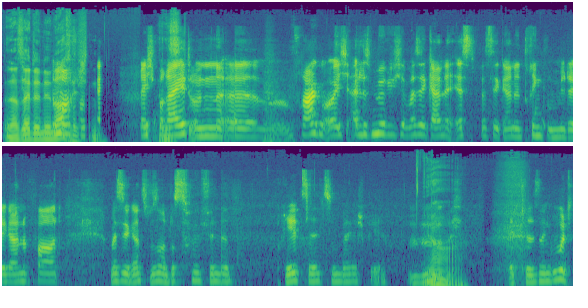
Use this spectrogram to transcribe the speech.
dann seid ihr in den Immer Nachrichten. Recht bereit und äh, fragen euch alles Mögliche, was ihr gerne esst, was ihr gerne trinkt, womit ihr gerne fahrt, was ihr ganz besonders toll findet. Brezel zum Beispiel. Mm, Ja, Brezel sind gut.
